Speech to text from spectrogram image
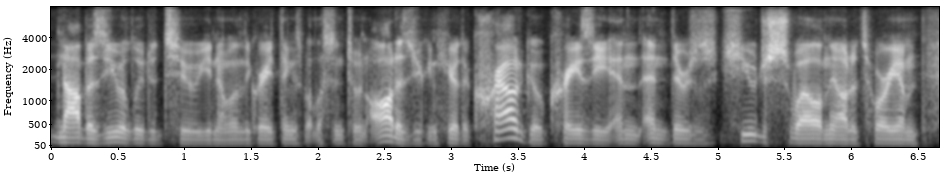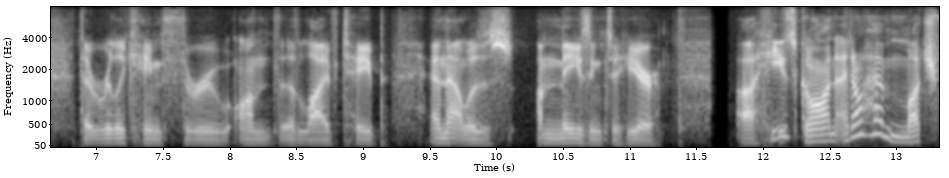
Knob, as you alluded to, you know, one of the great things about listening to an AUD is you can hear the crowd go crazy, and and there's this huge swell in the auditorium that really came through on the live tape, and that was amazing to hear. Uh, he's gone. I don't have much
